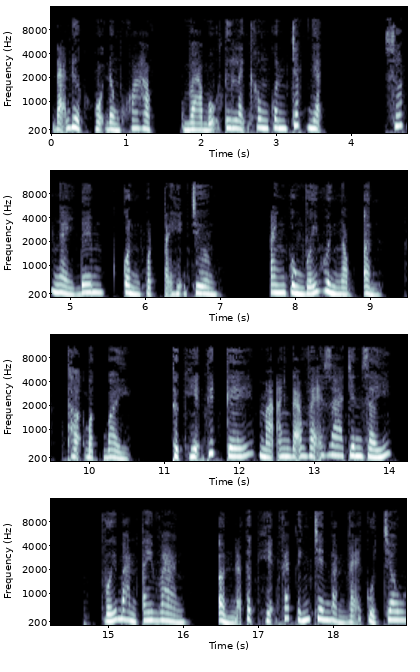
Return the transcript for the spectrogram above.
đã được Hội đồng Khoa học và Bộ Tư lệnh Không quân chấp nhận. Suốt ngày đêm quần quật tại hiện trường, anh cùng với Huỳnh Ngọc Ẩn, thợ bậc bảy, thực hiện thiết kế mà anh đã vẽ ra trên giấy. Với bàn tay vàng, Ẩn đã thực hiện phép tính trên bản vẽ của Châu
